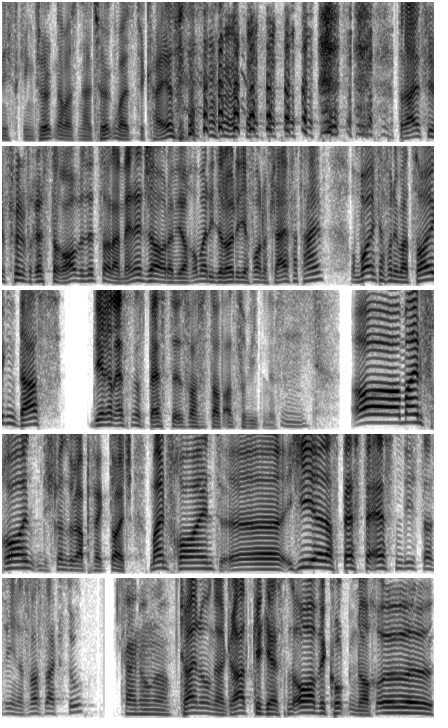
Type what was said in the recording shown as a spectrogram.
Nichts gegen Türken, aber es sind halt Türken, weil es Türkei ist. drei, vier, fünf Restaurantbesitzer oder Manager oder wie auch immer diese Leute, die hier vorne Flyer verteilen und wollen dich davon überzeugen, dass deren Essen das Beste ist, was es dort anzubieten ist. Mhm. Oh, mein Freund, ich kann sogar perfekt Deutsch. Mein Freund, äh, hier das beste Essen, dies, das, jenes. Was sagst du? Kein Hunger. Kein Hunger, gerade gegessen. Oh, wir gucken noch. Äh,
